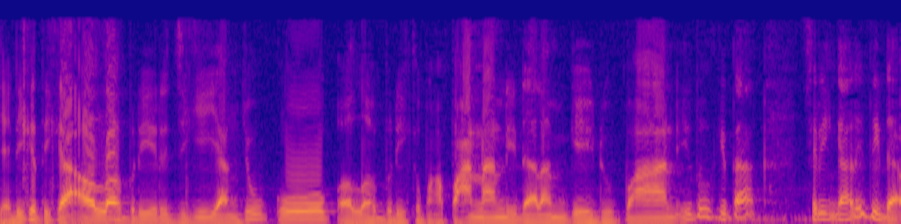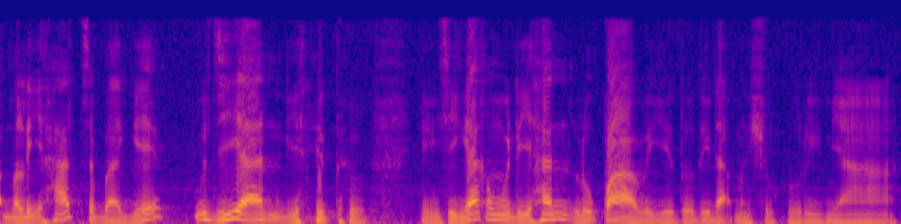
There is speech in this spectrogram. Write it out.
jadi ketika Allah beri rezeki yang cukup, Allah beri kemapanan di dalam kehidupan, itu kita sering kali tidak melihat sebagai ujian gitu. Sehingga kemudian lupa begitu, tidak mensyukurinya.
